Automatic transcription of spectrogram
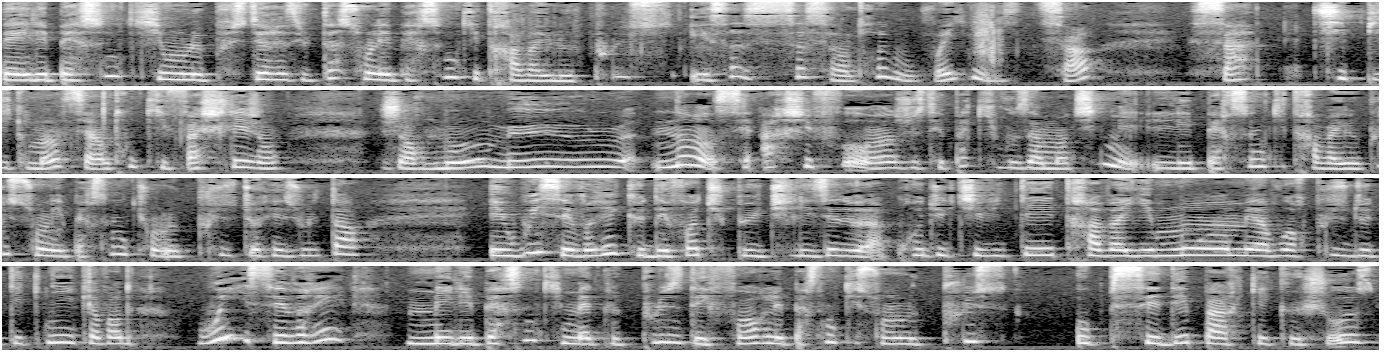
bah, les personnes qui ont le plus de résultats sont les personnes qui travaillent le plus. Et ça, ça c'est un truc, vous voyez, ça, ça, typiquement, c'est un truc qui fâche les gens. Genre, non, mais... Euh, non, c'est archi faux. Hein. Je sais pas qui vous a menti, mais les personnes qui travaillent le plus sont les personnes qui ont le plus de résultats. Et oui, c'est vrai que des fois, tu peux utiliser de la productivité, travailler moins, mais avoir plus de technique, avoir... Oui, c'est vrai, mais les personnes qui mettent le plus d'efforts, les personnes qui sont le plus obsédées par quelque chose,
